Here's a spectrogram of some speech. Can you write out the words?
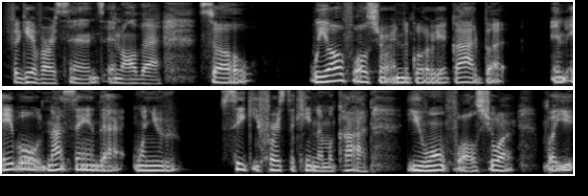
forgive our sins and all that. So we all fall short in the glory of God, but enable not saying that when you seek ye first the kingdom of God, you won't fall short. But you,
